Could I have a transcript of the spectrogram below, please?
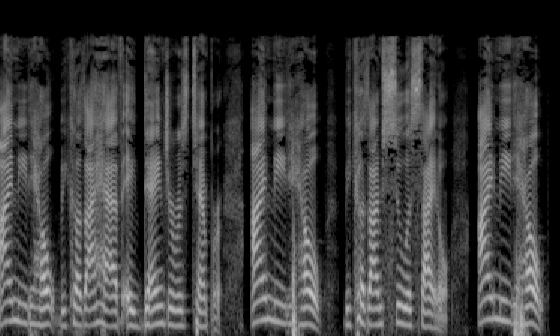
I need help because I have a dangerous temper. I need help because I'm suicidal. I need help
